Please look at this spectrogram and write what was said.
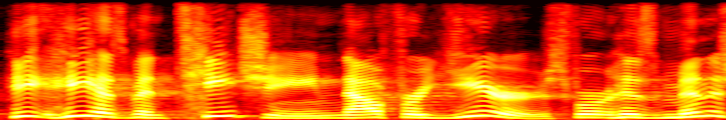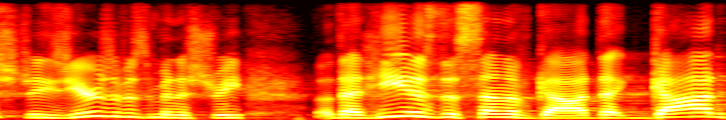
He, he has been teaching now for years, for his ministry, these years of his ministry, that he is the Son of God, that God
